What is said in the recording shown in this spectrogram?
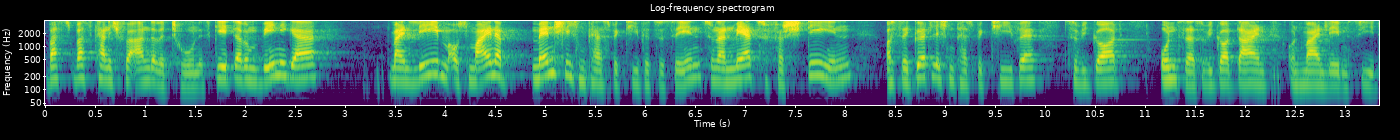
was, was kann ich für andere tun? Es geht darum, weniger mein Leben aus meiner menschlichen Perspektive zu sehen, sondern mehr zu verstehen aus der göttlichen Perspektive, so wie Gott unser, so wie Gott dein und mein Leben sieht.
